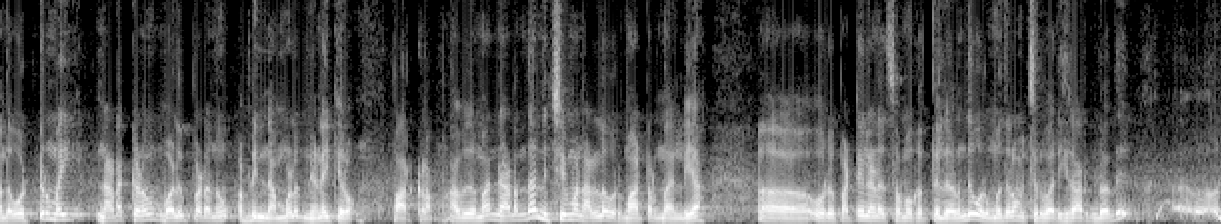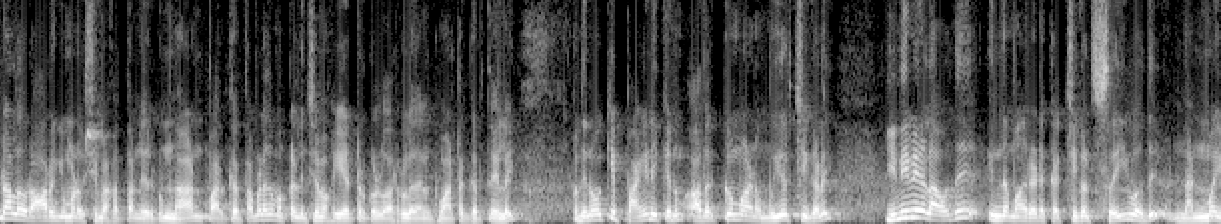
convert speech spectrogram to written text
அந்த ஒற்றுமை நடக்கணும் வலுப்படணும் அப்படின்னு நம்மளும் நினைக்கிறோம். பார்க்கலாம். அது மாதிரி நடந்தால் நிச்சயமாக நல்ல ஒரு மாற்றம் தான் இல்லையா? ஒரு பட்டியலின சமூகத்திலிருந்து ஒரு முதலமைச்சர் வருகிறார்ங்கிறது நல்ல ஒரு ஆரோக்கியமான விஷயமாகத்தான் இருக்கும். நான் பார்க்க தமிழக மக்கள் நிச்சயமாக ஏற்றுக்கொள்வார்கள் எனக்கு மாற்ற கருத்து இல்லை. அதை நோக்கி பயணிக்கணும் அதற்குமான முயற்சிகளை இனிமேலாவது இந்த மாதிரியான கட்சிகள் செய்வது நன்மை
